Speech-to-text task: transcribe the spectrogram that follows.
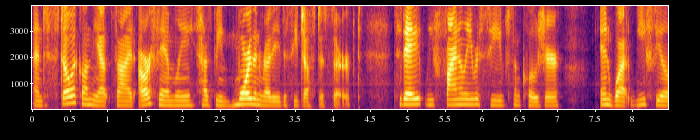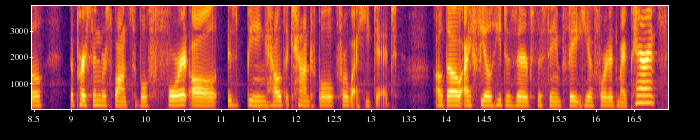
and stoic on the outside, our family has been more than ready to see justice served. Today, we finally received some closure in what we feel the person responsible for it all is being held accountable for what he did. Although I feel he deserves the same fate he afforded my parents,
